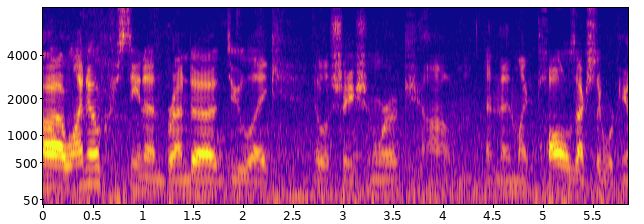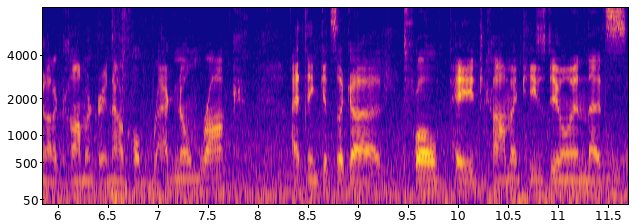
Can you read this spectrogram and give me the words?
Uh, well, I know Christina and Brenda do like illustration work, um, and then like Paul is actually working on a comic right now called Ragnome Rock. I think it's like a 12-page comic he's doing. That's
